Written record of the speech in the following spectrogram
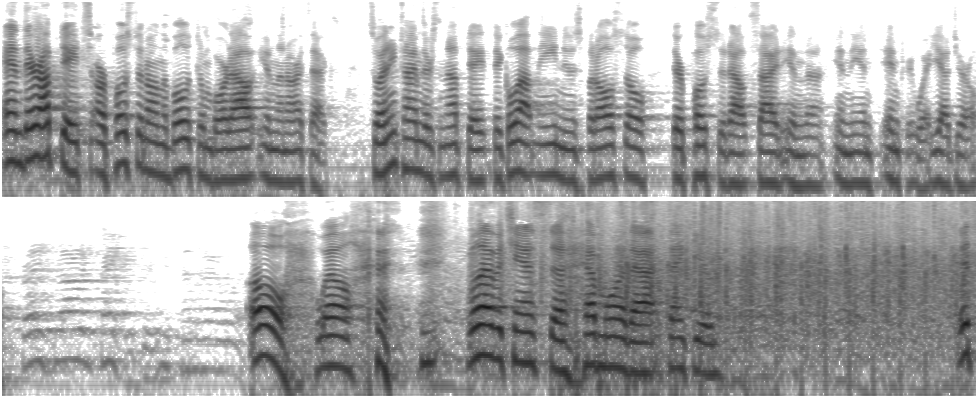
And their updates are posted on the bulletin board out in the narthex. So anytime there's an update, they go out in the e-news, but also they're posted outside in the in the entryway. Yeah, Gerald. Oh, well, we'll have a chance to have more of that. Thank you. It's,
